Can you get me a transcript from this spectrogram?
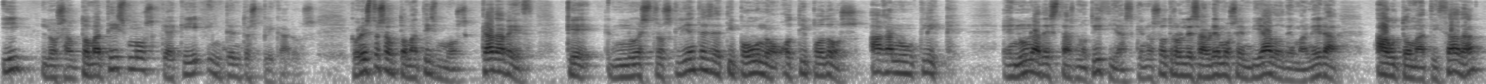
y los automatismos que aquí intento explicaros. Con estos automatismos, cada vez que nuestros clientes de tipo 1 o tipo 2 hagan un clic en una de estas noticias que nosotros les habremos enviado de manera automatizada,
